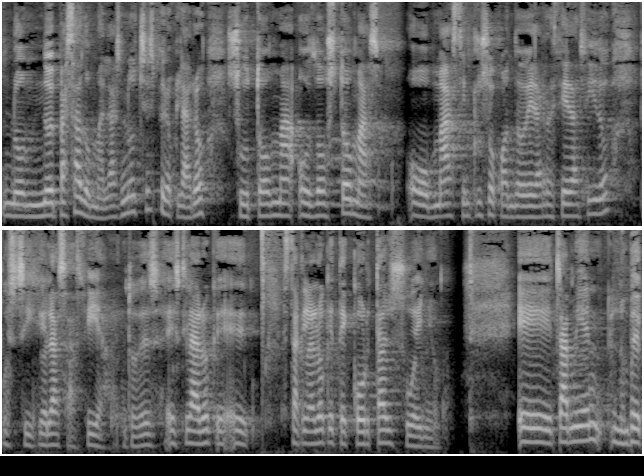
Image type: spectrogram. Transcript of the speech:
No, no he pasado malas noches, pero claro, su toma o dos tomas o más incluso cuando era recién nacido, pues sí que las hacía. Entonces es claro que, eh, está claro que te corta el sueño. Eh, también no me,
